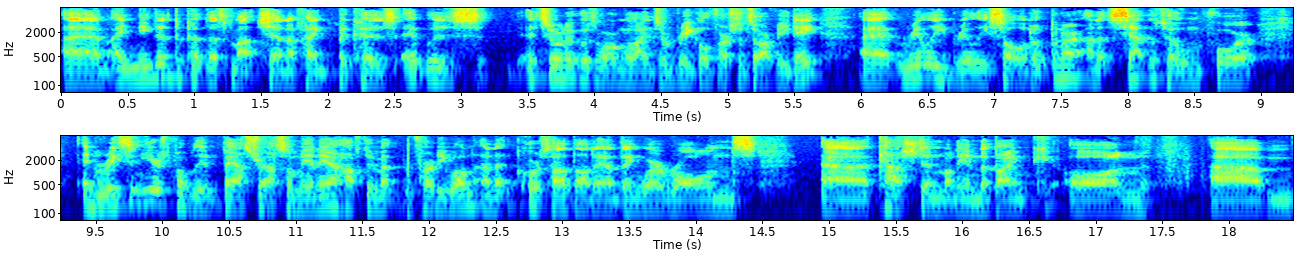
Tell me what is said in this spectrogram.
Um, I needed to put this match in, I think, because it was it sort of goes along the lines of Regal versus RVD. Uh, really, really solid opener, and it set the tone for in recent years probably the best WrestleMania. I have to admit, thirty one, and it, of course had that ending where Rollins uh, cashed in Money in the Bank on. Um,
